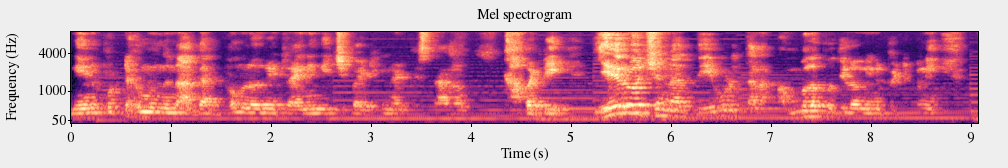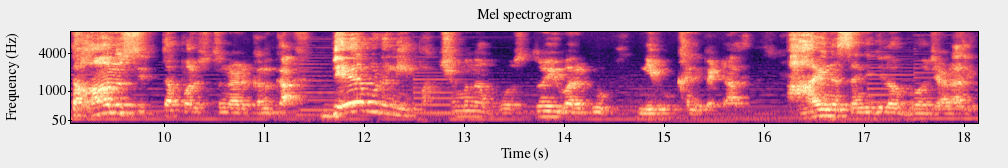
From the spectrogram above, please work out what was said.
నేను పుట్టక ముందు నా గర్భంలోనే ట్రైనింగ్ ఇచ్చి బయటికి నడిపిస్తాను. కాబట్టి ఏ రోజున దేవుడు తన అంబుల పొదిలో నేను పెట్టుకుని తాను సిద్ధపరుస్తున్నాడు కనుక దేవుడు నీ పక్షమున వస్తువు వరకు నీవు కనిపెట్టాలి. ఆయన సన్నిధిలో గోజాడాలి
